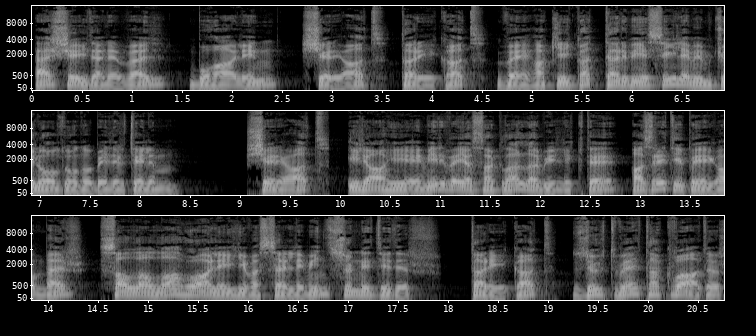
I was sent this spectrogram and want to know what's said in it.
Her şeyden evvel bu halin şeriat, tarikat ve hakikat terbiyesiyle mümkün olduğunu belirtelim. Şeriat, ilahi emir ve yasaklarla birlikte Hazreti Peygamber sallallahu aleyhi ve sellemin sünnetidir. Tarikat, zühd ve takvadır.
